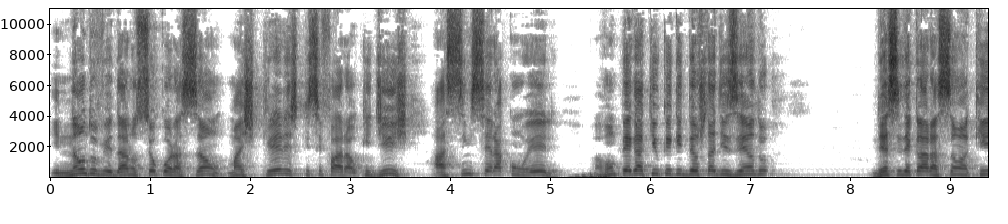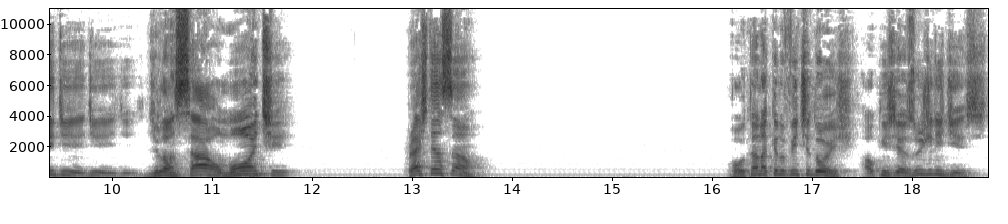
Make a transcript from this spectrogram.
e não duvidar no seu coração, mas creres que se fará o que diz, assim será com ele. Mas vamos pegar aqui o que Deus está dizendo nessa declaração aqui de, de, de, lançar um monte. Preste atenção. Voltando aqui no 22, ao que Jesus lhe disse:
